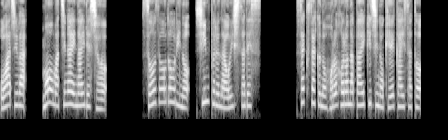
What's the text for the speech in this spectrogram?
お味は、もう間違いないでしょう。想像通りのシンプルな美味しさです。サクサクのホロホロなパイ生地の軽快さと、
